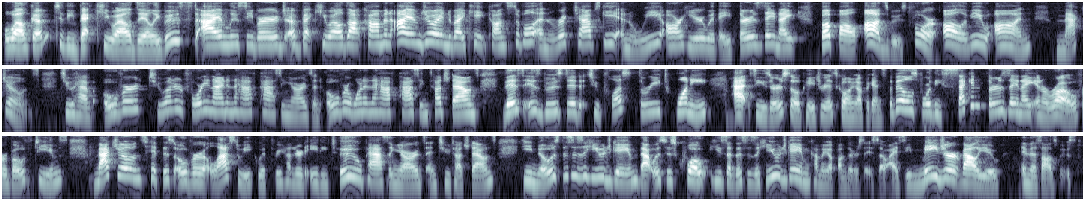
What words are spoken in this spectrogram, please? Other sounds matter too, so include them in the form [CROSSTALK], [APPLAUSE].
Welcome to the BetQL Daily Boost. I am Lucy Burge of BetQL.com, and I am joined by Kate Constable and Rick Chapsky, and we are here with a Thursday night football odds boost for all of you on Mac Jones to have over 249 and a half passing yards and over one and a half passing touchdowns. This is boosted to plus 320 at Caesars. So Patriots going up against the Bills for the second Thursday night in a row for both teams. Mac Jones hit this over last week with 382 passing yards and two touchdowns. He knows this is a huge game. That was his quote. He said, This is a huge game coming up on Thursday. So I see major value in this odds boost.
